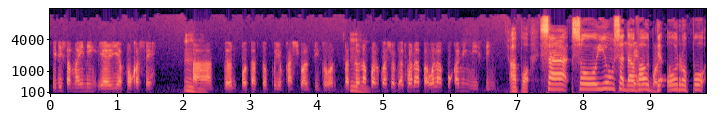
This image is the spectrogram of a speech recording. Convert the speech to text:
It is a mining area po kasi. Mhm. Ah, doon po tatlo po yung casualty doon. Tatlo Mhm. na po ang casualty at wala pa wala po kaming missing. Opo. Sa, so yung sa Davao de. Oro po,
